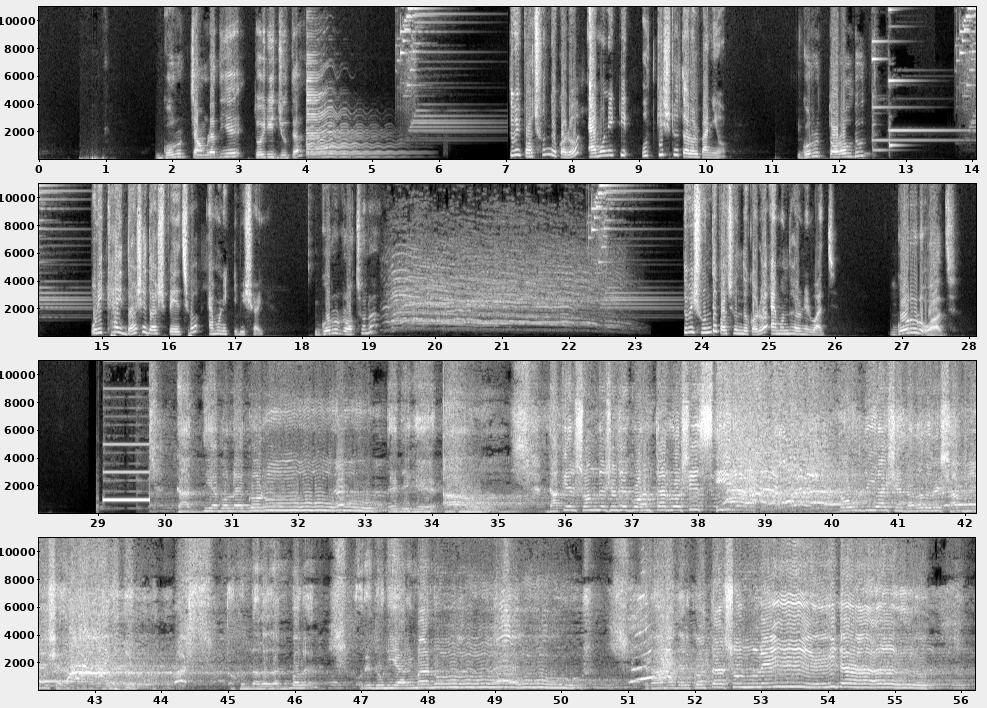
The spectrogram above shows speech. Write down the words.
গরুর চামড়া দিয়ে তৈরি জুতা। তুমি পছন্দ করো এমন একটি উৎকৃষ্ট তরল পানীয়। গরুর তরল দুধ। পরীক্ষায় দশে দশ পেয়েছ এমন একটি বিষয়। গরুর রচনা। তুমি শুনতে পছন্দ করো এমন ধরনের ওয়াজ। গরুর ওয়াজ। ডাক দিয়া বলে, গরু, এদিকে আও। ডাকের সঙ্গে সঙ্গে গরু তার রশি ছিঁড়া দৌড় দিয়ে এসে দাদাদানের সামনে এসে তখন দাদাদান বলেন ওরে দুনিয়ার মানুষ আমাদের কথা শুনলি না?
